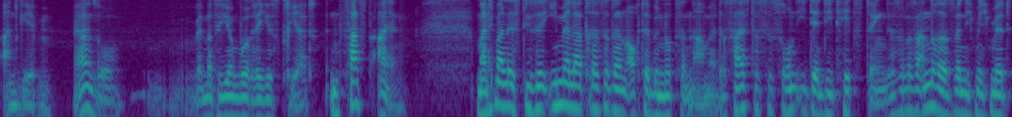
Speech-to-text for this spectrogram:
angeben? Ja, so, wenn man sich irgendwo registriert. In fast allen. Manchmal ist diese E-Mail-Adresse dann auch der Benutzername. Das heißt, das ist so ein Identitätsding. Das ist was anderes, wenn ich mich mit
